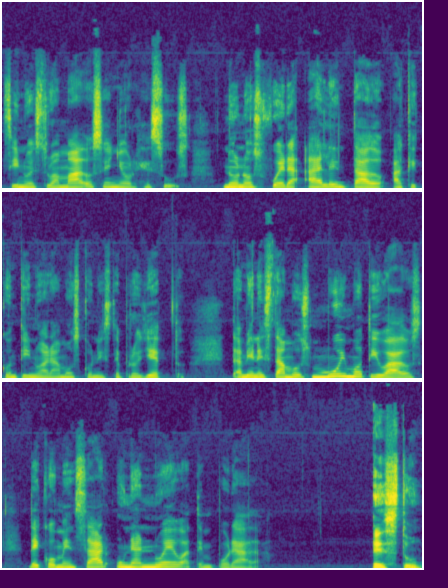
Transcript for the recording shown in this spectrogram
si nuestro amado Señor Jesús no nos fuera alentado a que continuáramos con este proyecto. También estamos muy motivados de comenzar una nueva temporada. Esto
